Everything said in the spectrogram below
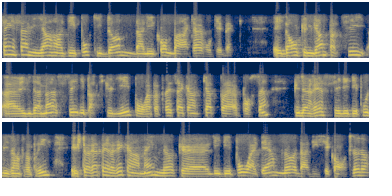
500 milliards en dépôts qui dorment dans les comptes bancaires au Québec. Et donc, une grande partie, euh, évidemment, c'est les particuliers pour à peu près 54% puis le reste, c'est les dépôts des entreprises. Et je te rappellerai quand même que les dépôts à terme dans ces comptes-là, là,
